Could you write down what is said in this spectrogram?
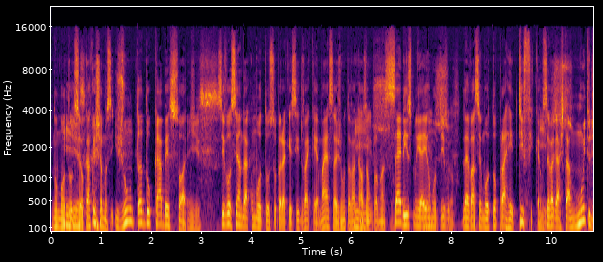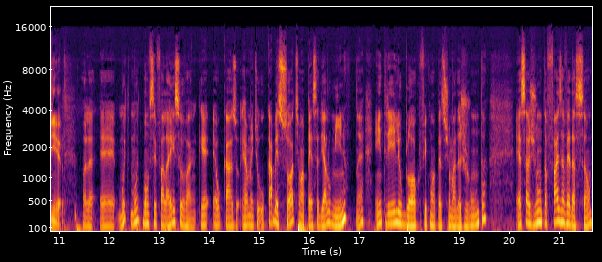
no motor Isso. do seu carro, que chama-se junta do cabeçote. Isso. Se você andar com o motor superaquecido, vai queimar essa junta, vai causar Isso. um problema seríssimo e aí é o motivo levar seu motor para retífica. Você vai gastar muito dinheiro. Olha, é muito, muito bom você falar isso, Wagner, que é o caso, realmente, o cabeçote é uma peça de alumínio, né? Entre ele e o bloco fica uma peça chamada junta. Essa junta faz a vedação.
